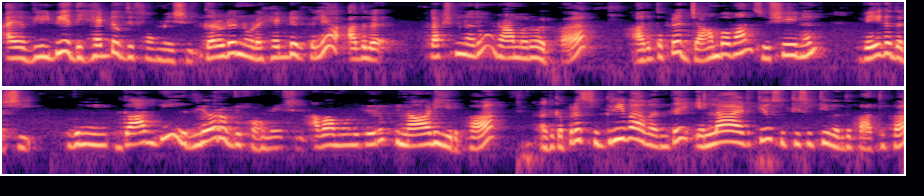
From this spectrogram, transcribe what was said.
I will be the head of the formation கருடனோட ஹெட் இருக்கு இல்லையா அதுல லக்ஷ்மணரும் ராமரும் இருப்பா. அதுக்கப்புறம் Jambavan Sushenan Vegadarshi. Will guard the rear of the formation அவ மூணு பேரும் பின்னாடி இருப்பா. அதுக்கப்புறம் சுக்ரீவா வந்து எல்லா இடத்தையும் சுத்தி சுத்தி வந்து பார்த்துப்பா.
